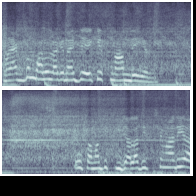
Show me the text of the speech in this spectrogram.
আমার একদম ভালো লাগে না যে একে স্নান দেই আমি। উফ যে কি জ্বালা দিচ্ছে মারিয়া।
